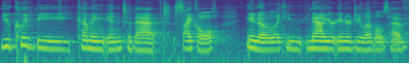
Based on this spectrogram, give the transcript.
you could be coming into that cycle, you know, like you now your energy levels have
